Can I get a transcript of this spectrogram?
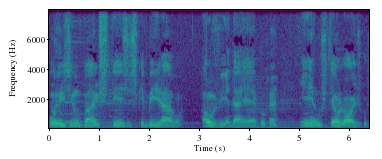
Corrigiam vários textos que beiravam ao ver da época erros teológicos,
